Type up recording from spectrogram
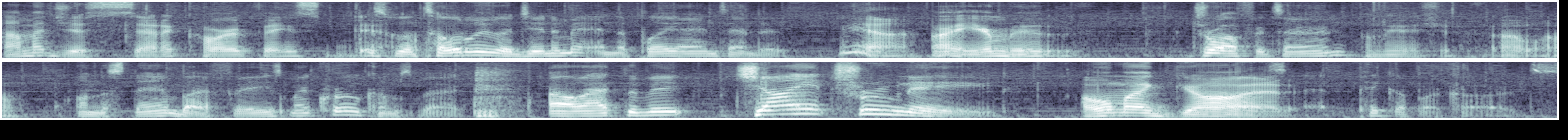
I'ma just set a card face down. This was totally legitimate and the play I intended. Yeah. All right. Your move. Draw for turn. Oh, maybe I should. Oh well. On the standby phase, my crow comes back. I'll activate Giant Trunade. Oh my God. Pick up our cards.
